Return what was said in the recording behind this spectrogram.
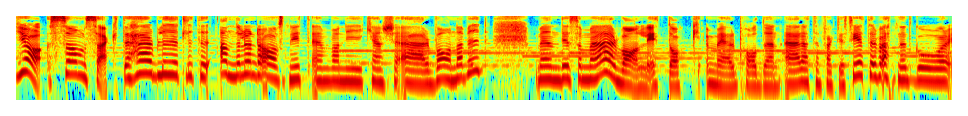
Ja, som sagt, det här blir ett lite annorlunda avsnitt än vad ni kanske är vana vid. Men det som är vanligt dock med podden är att den faktiskt heter Vattnet går.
